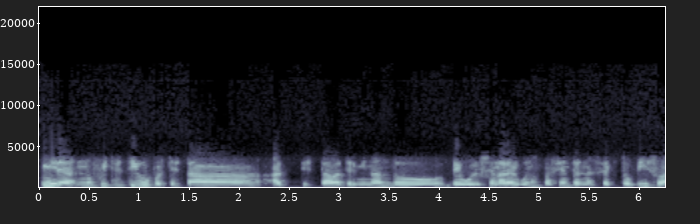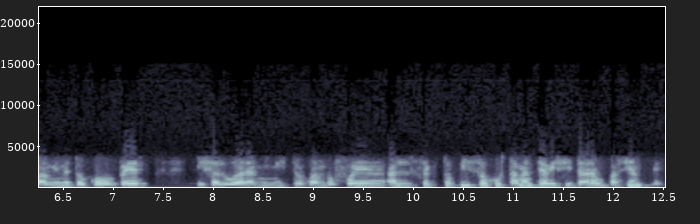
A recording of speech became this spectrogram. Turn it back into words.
Mira, no fui testigo porque estaba, estaba terminando de evolucionar algunos pacientes en el sexto piso. A mí me tocó ver y saludar al ministro cuando fue al sexto piso justamente a visitar a un paciente.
